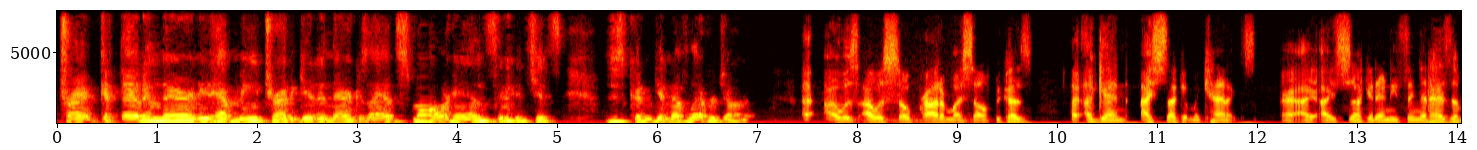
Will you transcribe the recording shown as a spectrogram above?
try and get that in there and he'd have me try to get in there because i had smaller hands and it just just couldn't get enough leverage on it I, I was I was so proud of myself because I, again I suck at mechanics. I, I suck at anything that has a,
